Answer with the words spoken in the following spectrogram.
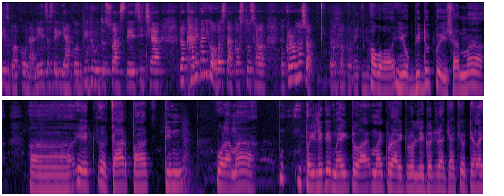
चिज भएको हुनाले जस्तै यहाँको विद्युत स्वास्थ्य शिक्षा र खानेपानीको अवस्था कस्तो छ क्रमशः बताइदिनु अब यो विद्युतको हिसाबमा एक चार पाँच तिनवटामा पहिलेकै माइटो माइक्रो हाइड्रोले गरिराखेका थियो। त्यसलाई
